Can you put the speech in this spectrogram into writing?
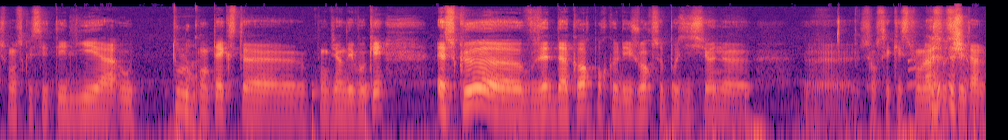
je pense que c'était lié à au, tout le contexte euh, qu'on vient d'évoquer. Est-ce que euh, vous êtes d'accord pour que les joueurs se positionnent euh, euh, sur ces questions-là je- sociétales?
